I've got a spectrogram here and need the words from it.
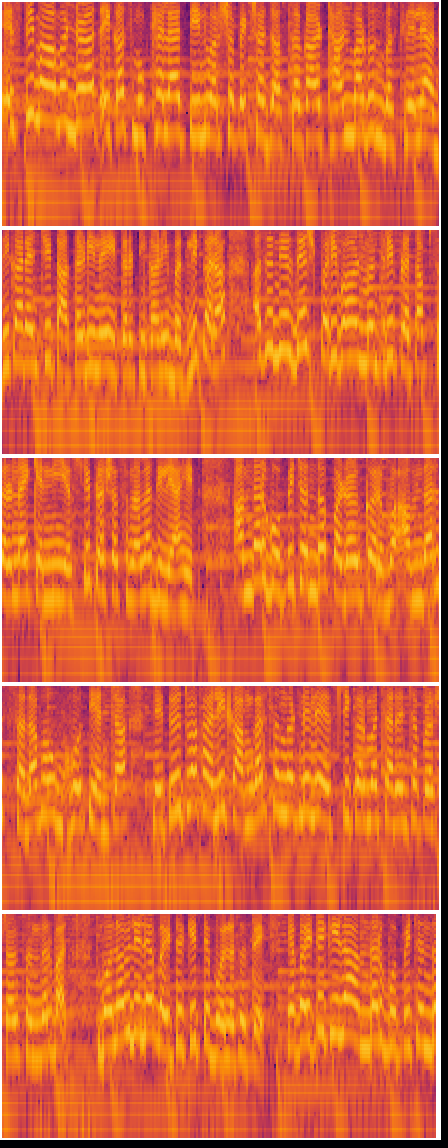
एस टी महामंडळात एकाच मुख्यालयात तीन वर्षापेक्षा जास्त काळ ठाण मांडून बसलेल्या अधिकाऱ्यांची तातडीने इतर ठिकाणी बदली करा असे निर्देश परिवहन मंत्री प्रताप सरनाईक यांनी एस टी प्रशासनाला दिले आहेत. आमदार गोपीचंद पडळकर व आमदार सदाभाऊ घोत यांच्या नेतृत्वाखाली कामगार संघटनेने एस टी कर्मचाऱ्यांच्या प्रश्नांसंदर्भात बोलावलेल्या बैठकीत ते बोलत होते. या बैठकीला आमदार गोपीचंद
